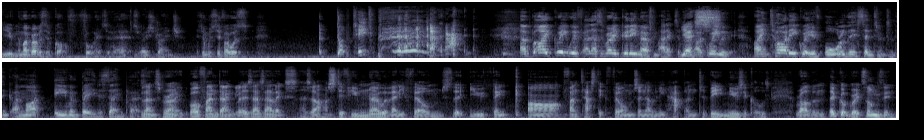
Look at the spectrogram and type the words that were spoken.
You And my brothers have got full heads of hair. It's very strange. It's almost as if I was adopted. Uh, but I agree with uh, that's a very good email from Alex. I mean, Yes. I agree with. I entirely agree with all of his sentiments and think I might even be the same person. That's right. Well, Fandanglers, as Alex has asked, if you know of any films that you think are fantastic films and only happen to be musicals, rather than they've got great songs in,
